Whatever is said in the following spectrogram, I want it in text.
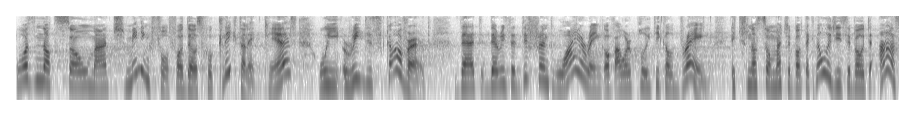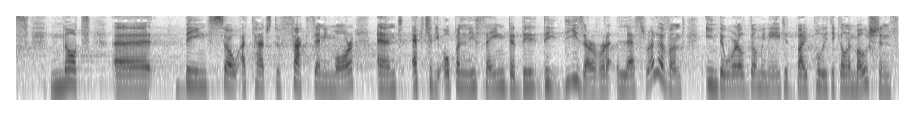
was not so much meaningful for those who clicked on it. Yes, we rediscovered that there is a different wiring of our political brain. It's not so much about technology; it's about us not. Uh, being so attached to facts anymore and actually openly saying that the, the, these are re- less relevant in the world dominated by political emotions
